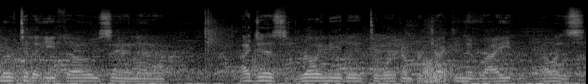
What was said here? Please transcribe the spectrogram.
moved to the ethos, and uh, I just really needed to work on projecting it right. I was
